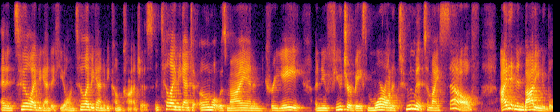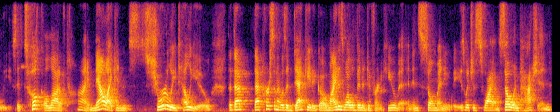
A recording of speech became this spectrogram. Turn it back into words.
And until i began to heal until i began to become conscious until i began to own what was mine and create a new future based more on attunement to myself I didn't embody new beliefs. It took a lot of time. Now I can surely tell you that that, that person I was a decade ago might as well have been a different human in so many ways, which is why I'm so impassioned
